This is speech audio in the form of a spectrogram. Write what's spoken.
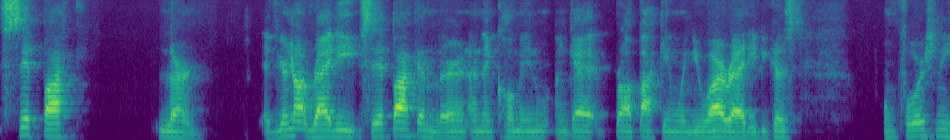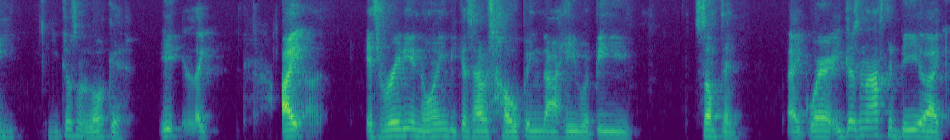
Sit back, learn. If you're not ready, sit back and learn, and then come in and get brought back in when you are ready. Because unfortunately, he doesn't look it. He, like I, it's really annoying because I was hoping that he would be something like where he doesn't have to be like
